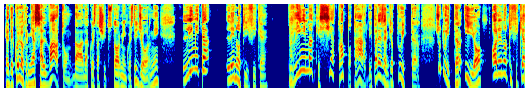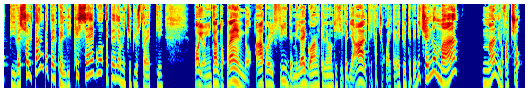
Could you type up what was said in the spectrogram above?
ed è quello che mi ha salvato da, da questa shitstorm in questi giorni, limita le notifiche prima che sia troppo tardi. Per esempio Twitter. Su Twitter io ho le notifiche attive soltanto per quelli che seguo e per gli amici più stretti. Poi ogni tanto prendo, apro il feed e mi leggo anche le notifiche di altri, faccio qualche retweet e via dicendo, ma, ma lo faccio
